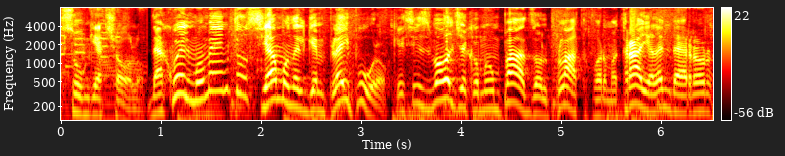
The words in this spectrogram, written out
su un ghiacciolo. Da quel momento siamo nel gameplay puro, che si svolge come un puzzle platform trial and error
